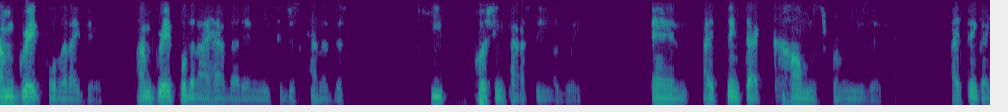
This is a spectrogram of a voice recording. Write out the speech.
I'm grateful that I do. I'm grateful that I have that in me to just kind of just keep pushing past the ugly. And I think that comes from music. I think I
